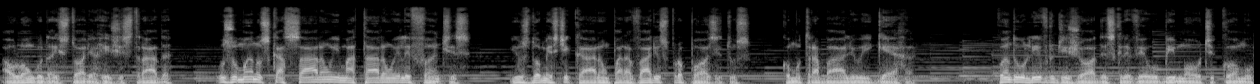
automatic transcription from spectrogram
Ao longo da história registrada, os humanos caçaram e mataram elefantes e os domesticaram para vários propósitos, como trabalho e guerra. Quando o livro de Jó descreveu o Bimote como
